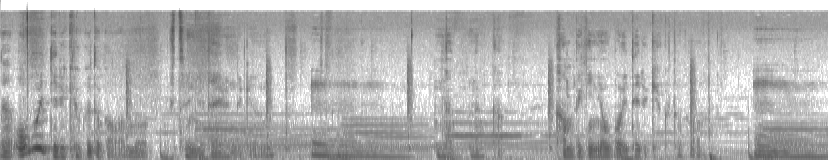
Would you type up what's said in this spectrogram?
だから覚えてる曲とかはもう普通に歌えるんだけどね。うんうんななんか完璧に覚えてる曲とかは。うんうん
